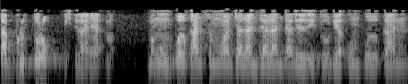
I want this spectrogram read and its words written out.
sabrut turuk istilahnya. Mengumpulkan semua jalan-jalan dalil itu dia kumpulkan.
